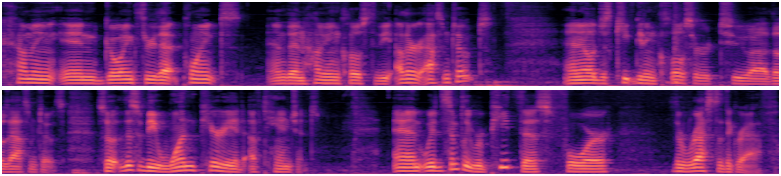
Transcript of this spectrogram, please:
coming in, going through that point, and then hugging close to the other asymptote. And it'll just keep getting closer to uh, those asymptotes. So this would be one period of tangent. And we'd simply repeat this for the rest of the graph.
